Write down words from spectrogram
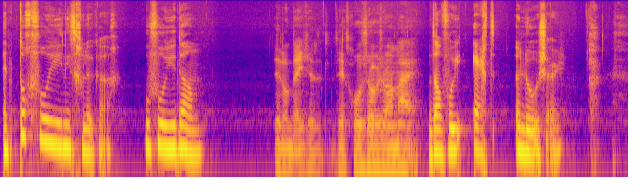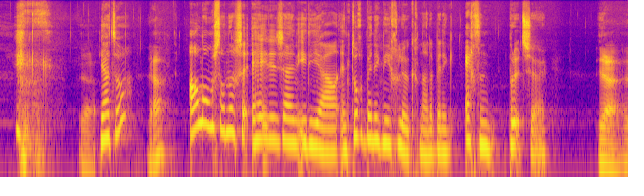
En toch voel je je niet gelukkig. Hoe voel je je dan? Ja, dan denk je, het ligt gewoon sowieso aan mij. Dan voel je echt een loser. Ja. Ja, toch? Ja? Alle omstandigheden zijn ideaal en toch ben ik niet gelukkig. Nou, dan ben ik echt een prutser. Ja, eh,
